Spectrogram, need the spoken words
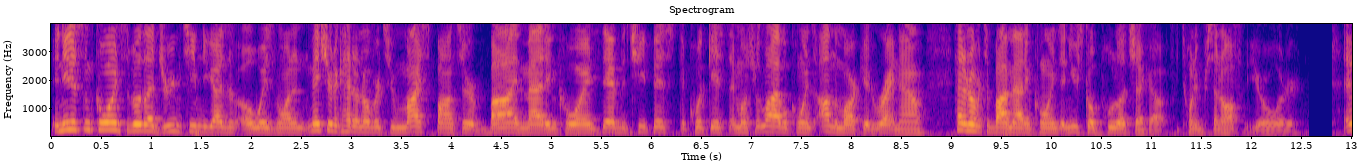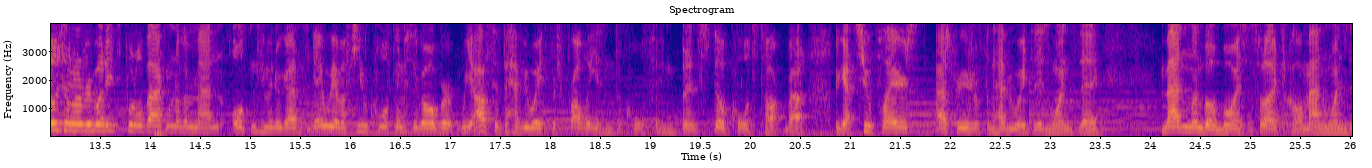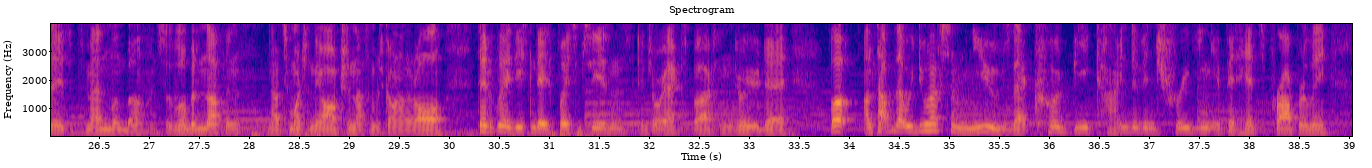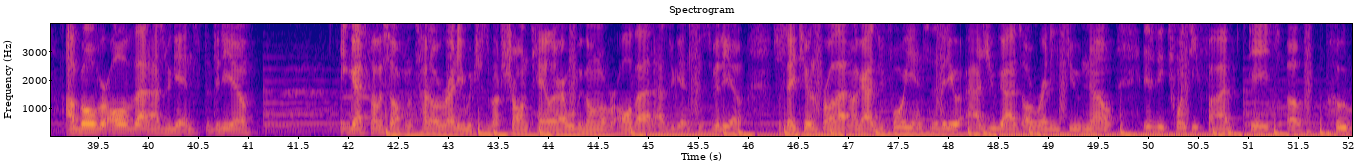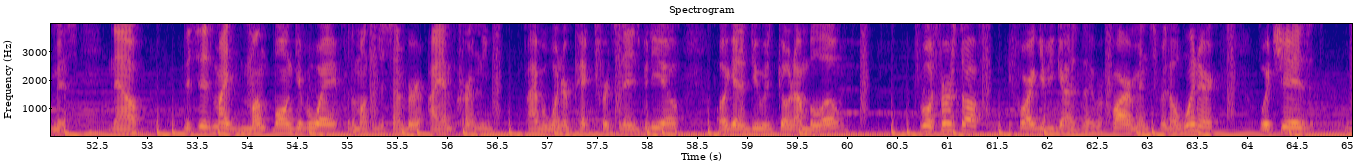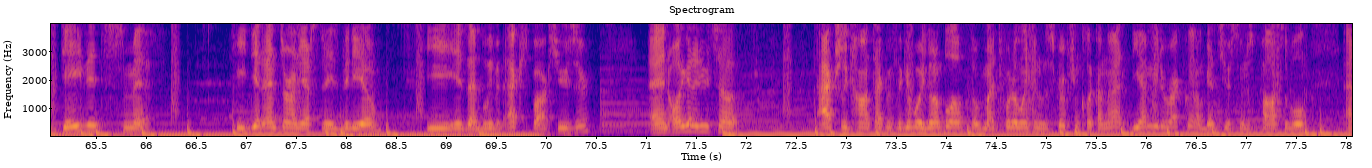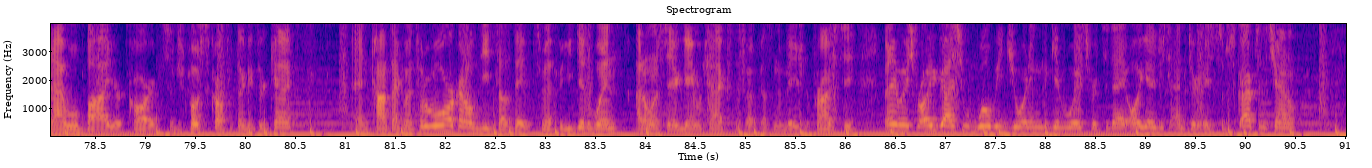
In need some coins to build that dream team you guys have always wanted, make sure to head on over to my sponsor, Buy Madden Coins. They have the cheapest, the quickest, and most reliable coins on the market right now. Head on over to Buy Madden Coins and use code Poodle at checkout for 20% off your order. Hey, what's going on everybody? It's Poodle back with another Madden Ultimate Team video guys. Today we have a few cool things to go over. We obviously have the heavyweights, which probably isn't the cool thing, but it's still cool to talk about. We got two players, as per usual, for the heavyweights. It is Wednesday. Madden Limbo, boys. That's what I like to call Madden Wednesdays. It's Madden Limbo. It's a little bit of nothing, not too much in the auction, not too much going on at all. Typically a decent day to play some seasons, enjoy Xbox, and enjoy your day. But on top of that, we do have some news that could be kind of intriguing if it hits properly. I'll go over all of that as we get into the video. You guys probably saw from the title already, which is about Sean Taylor. I will be going over all that as we get into this video. So stay tuned for all that. Now, guys, before we get into the video, as you guys already do know, it is the 25 days of Poodmas. Now, this is my month-long giveaway for the month of December. I am currently, I have a winner picked for today's video. All you gotta do is go down below. Well, first off, before I give you guys the requirements for the winner, which is David Smith. He did enter on yesterday's video. He is, I believe, an Xbox user. And all you gotta do to actually contact me for the giveaway down below. There'll be my Twitter link in the description. Click on that. DM me directly, and I'll get to you as soon as possible. And I will buy your card. So just post a card for 33k and contact me on Twitter. We'll work on all the details, David Smith. But you did win. I don't want to say your gamer tag because I feel like that's an invasion of privacy. But anyways, for all you guys who will be joining the giveaways for today, all you gotta do to enter is subscribe to the channel,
